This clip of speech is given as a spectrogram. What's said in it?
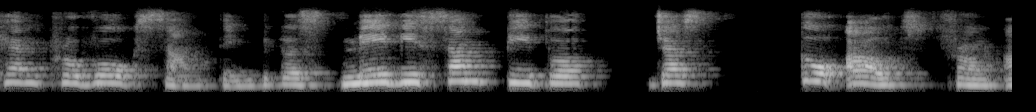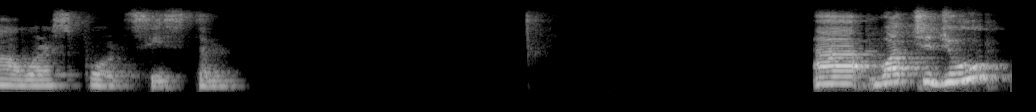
can provoke something because maybe some people just go out from our sport system. Uh, what to do?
